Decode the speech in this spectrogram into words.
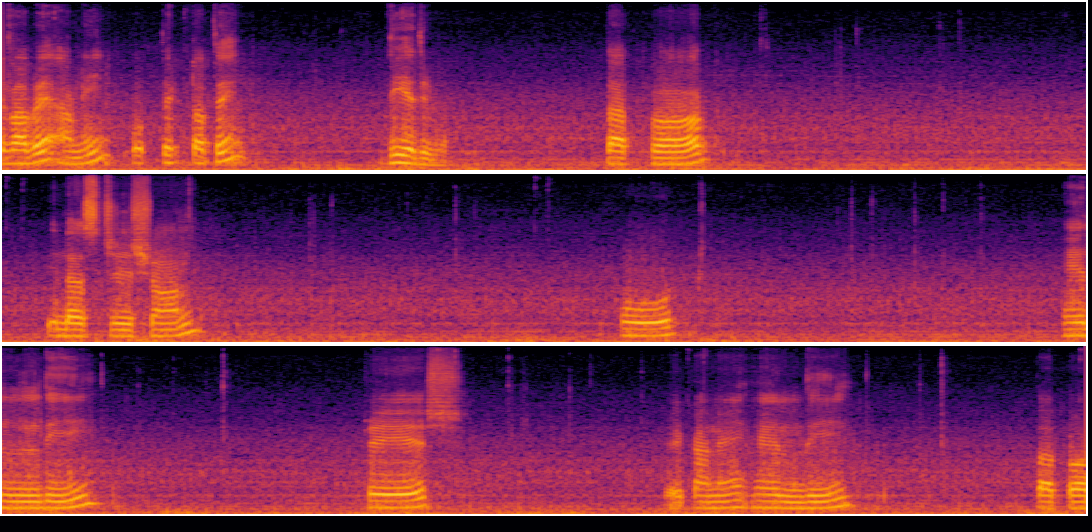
এভাবে আমি প্রত্যেকটাতে দিয়ে দিব। তারপর ইলাস্ট্রেশন ফুড হেলদি ফ্রেশ, এখানে হেলদি, তারপর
